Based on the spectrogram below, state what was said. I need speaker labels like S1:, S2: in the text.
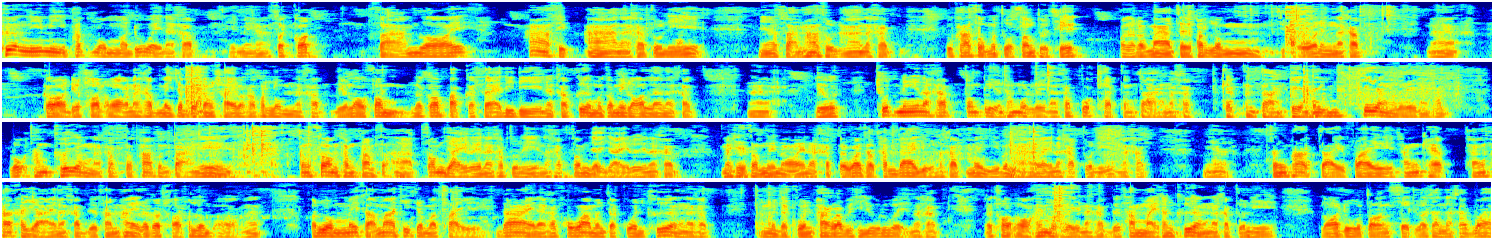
S1: เครื่องนี้มีพัดลมมาด้วยนะครับ เห็นไหมฮะสกอตสามร้อยห้าสิบอานะครับ ตัวนี้เนี่ยสามห้าศูนย์อานะครับ ลูกค้าส่งมาตรวจซ่อมตรวจเช็คเปิดออกมาเจอพัดลมอีกตัวหนึ่งนะครับนะฮะก็เดี๋ยวถอดออกนะครับ ไม่จำเป็นต้องใช้หรอกครับพัดลมนะครับ เดี๋ยวเราซ่อมแล้วก็ปรับกระแสดีๆนะครับ เครื่องมันก็ไม่ร้อนแล้วนะครับนะฮะเดี๋ยวชุดนี้นะครับ ต้องเปลี่ยนทั้งหมดเลยนะครับ พวกแคปต่างๆนะครับ แคปต่างๆ เปลี่ยนให้เกลี้ยงเลยนะครับ โละทั้งเครื่องนะครับ สภาพต่างๆ นี่ต้องซ่อมทำความสะอาดซ่อมใหญ่เลยนะครับ ตัวนี้นะครับ ซ่อมใหญ่ ๆเลยนะครับ ไม่ใช่ซ่อมน้อยๆนะครับ แต่ว่าจะทำได้อยู่นะครับ ไม่มีปัญหาอะไรนะครับ ตัวนี้นะครับนี่ฮะทั้งภาคจ่ายไฟทั้งแคปทั้งภาคขยายนะครับ เดี๋ยวทำให้แล้วก็ถอดพัดลมออกนะพัดลมไม่สามารถที่จะมาใส่ได้นะครับ เพราะว่ามันจะกวนเครื่องนะครับมันจะกวนภาครับวิทยุด้วยนะครับ แล้วถอดออกให้หมดเลยนะครับ เดี๋ยวทำใหม่ทั้งเครื่องนะครับ ตัวนี้รอดูตอนเสร็จแล้วกันนะครับ ว่า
